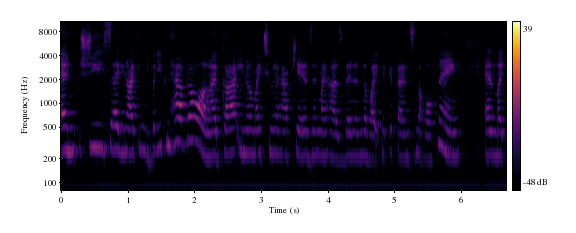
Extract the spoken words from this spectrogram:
and she said, you know, I can, but you can have it all, and I've got you know my two and a half kids and my husband and the white picket fence and the whole thing. And like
